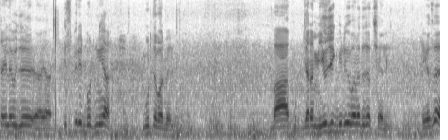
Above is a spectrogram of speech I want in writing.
চাইলে ওই যে স্পিরিট বোট নিয়ে ঘুরতে পারবেন। বা যারা মিউজিক ভিডিও বানাতে যাচ্ছেন, ঠিক আছে?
